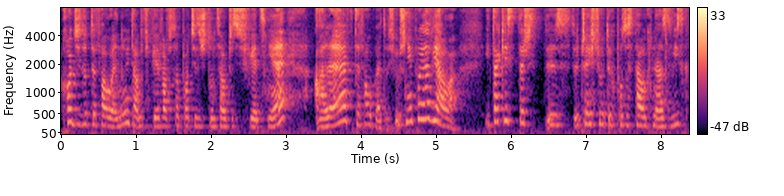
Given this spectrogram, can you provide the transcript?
chodzi do TVN-u i tam śpiewa w Sopocie zresztą cały czas świetnie, ale w TVP to się już nie pojawiała. I tak jest też z, z częścią tych pozostałych nazwisk.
